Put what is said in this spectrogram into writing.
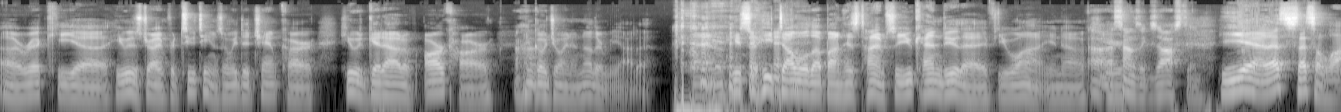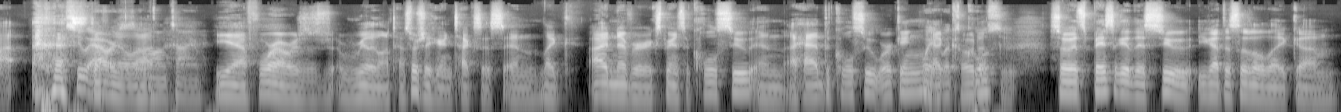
uh, Rick, he uh, he was driving for two teams when we did Champ Car. He would get out of our car and go join another Miata, and he so he doubled up on his time. So you can do that if you want, you know. Oh, that sounds exhausting. yeah, that's that's a lot. That's Two hours is a long time. yeah, four hours is a really long time, especially here in Texas. And like, I'd never experienced a cool suit, and I had the cool suit working Wait, at what's COTA. cool suit? So it's basically this suit. You got this little like um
